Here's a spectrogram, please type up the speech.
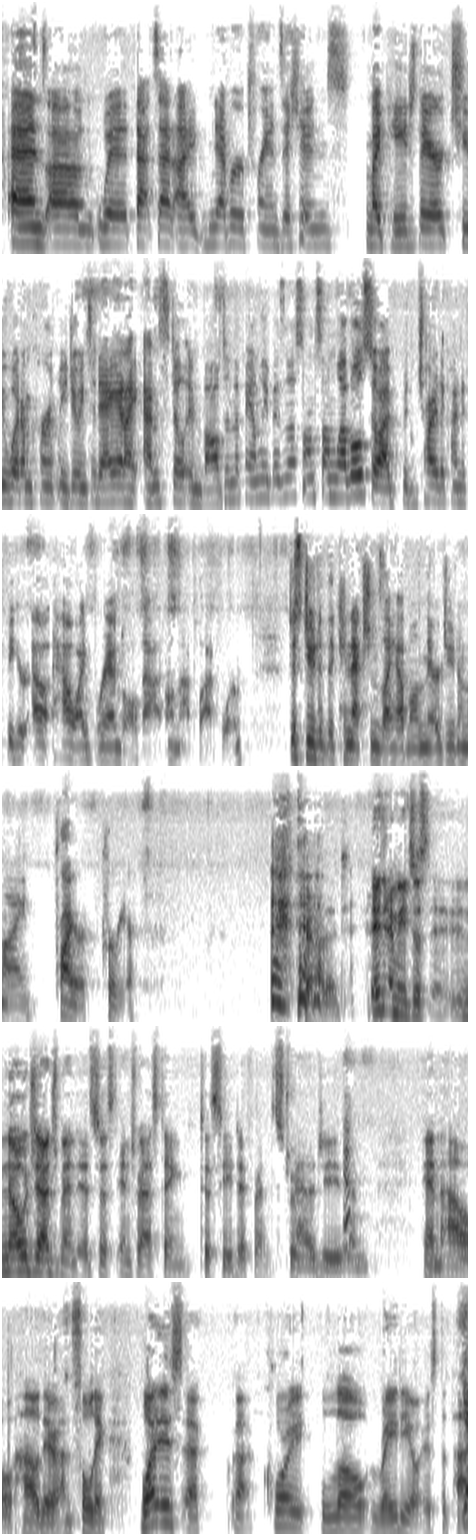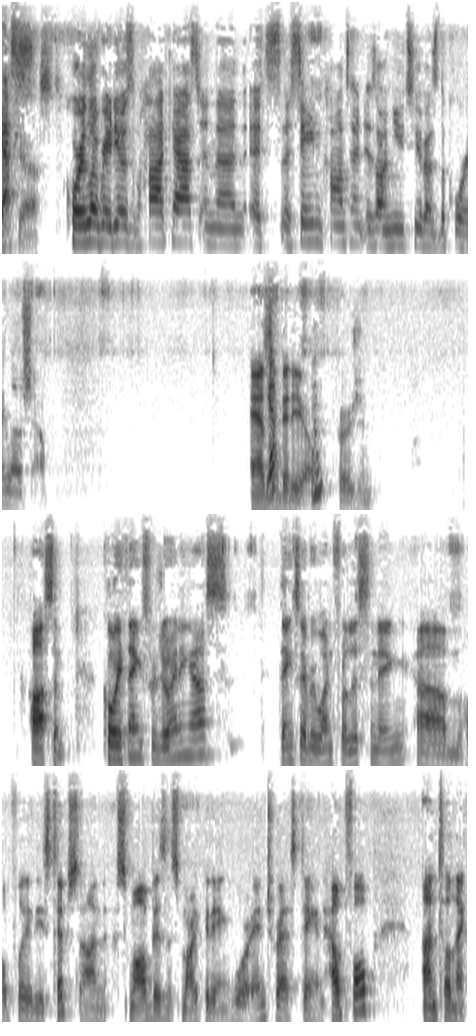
And um, with that said, I never transitioned my page there to what I'm currently doing today. And I am still involved in the family business on some level. So I've been trying to kind of figure out how I brand all that on that platform, just due to the connections I have on there due to my prior career. Got it. it. I mean, just no judgment. It's just interesting to see different strategies yep. and and how how they're unfolding. What is a uh, Corrie Lo Radio is the podcast. Yes. Corrie Lo Radio is the podcast, and then it's the same content is on YouTube as the Corrie Lo Show. As yep. a video mm-hmm. version. Awesome. Corrie, thanks for joining us. Thanks everyone for listening. Um, hopefully, these tips on small business marketing were interesting and helpful. Until next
